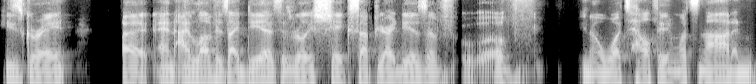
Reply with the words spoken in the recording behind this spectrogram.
He's great, uh, and I love his ideas. It really shakes up your ideas of of you know what's healthy and what's not, and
